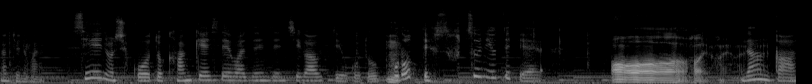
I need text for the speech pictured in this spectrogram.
なんていうのかな。性の思考と関係性は全然違うっていうことをポロってふ普通に言ってて、ああはいはいはい。なんか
